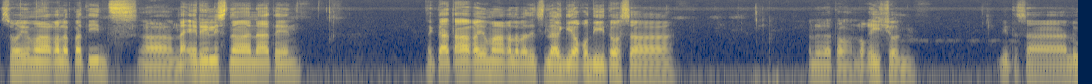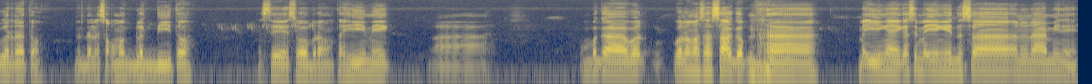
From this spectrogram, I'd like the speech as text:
So ayun mga kalapatids, ah, na-release na natin. Nagtataka kayo mga kalapatids, lagi ako dito sa ano na to, location. Dito sa lugar na to. Nadalas ako mag-vlog dito. Kasi sobrang tahimik. Ah, kumbaga wal, wala masasagap na maingay kasi maingay dun sa ano namin eh,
